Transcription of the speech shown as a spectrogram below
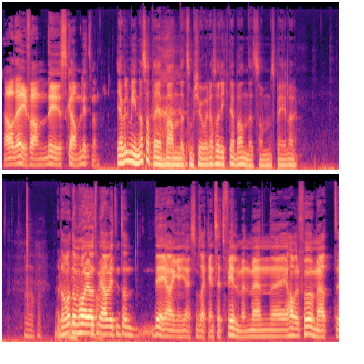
Ja det är ju fan, det är ju skamligt men. Jag vill minnas att det är bandet som kör, alltså riktiga bandet som spelar. De, de har ju jag vet inte om det är jag ingen, som sagt jag har inte sett filmen men eh, jag har väl för mig att eh,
